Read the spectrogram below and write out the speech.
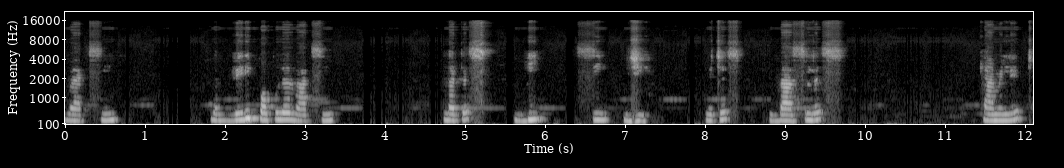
vaccine, the very popular vaccine that is BCG which is Bacillus Calmette,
